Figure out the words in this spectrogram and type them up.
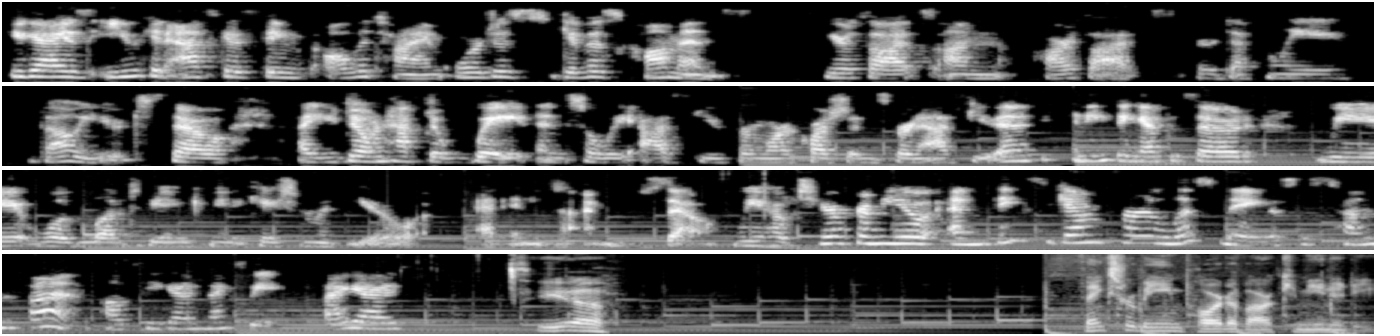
You guys, you can ask us things all the time or just give us comments. Your thoughts on our thoughts are definitely valued. So uh, you don't have to wait until we ask you for more questions for an Ask You Anything episode. We would love to be in communication with you at any time. So we hope to hear from you. And thanks again for listening. This was tons of fun. I'll see you guys next week. Bye, guys. See ya. Thanks for being part of our community.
